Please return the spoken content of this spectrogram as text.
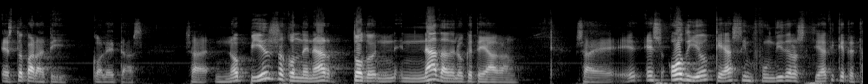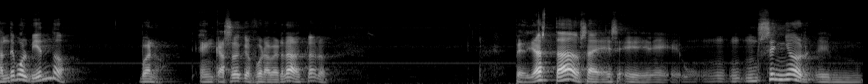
esto para ti, coletas. O sea, no pienso condenar todo, nada de lo que te hagan. O sea, e, es odio que has infundido a la sociedad y que te están devolviendo. Bueno, en caso de que fuera verdad, claro. Pero ya está, o sea, es eh, un, señor, em,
